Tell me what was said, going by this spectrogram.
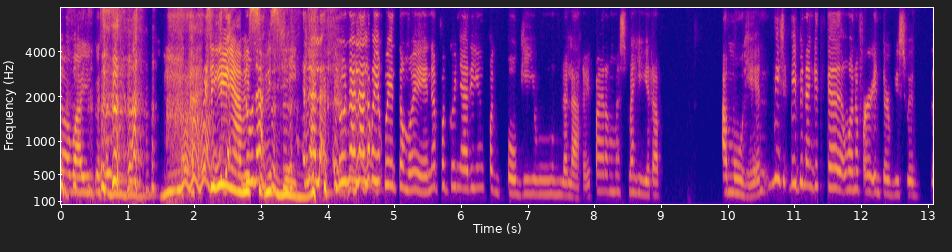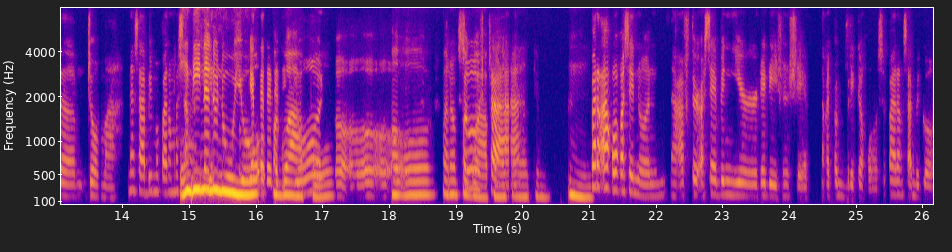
yung awayin ko sa building. Sige nga, Miss, Luna, Miss Jade. Alala, Luna, naalala ko yung kwento mo eh, na pag kunyari yung pagpogi yung lalaki, parang mas mahirap amuhin. May, may binanggit ka one of our interviews with um, Joma. Nasabi mo parang mas Hindi nanunuyo get na pag yun. gwapo. Oo, oo, oo. Oo, parang So, pagwapo siya, na talaga. yung- Mm. Parang ako kasi noon, na after a seven-year relationship, nakipag-break ako. So parang sabi ko,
